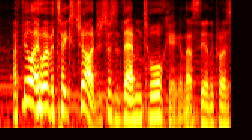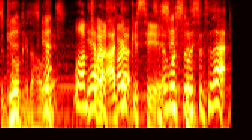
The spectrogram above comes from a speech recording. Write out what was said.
I feel like whoever takes charge, it's just them talking, and that's the only person talking the whole yeah. Well, I'm yeah, trying to focus here. Who wants to listen to that?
